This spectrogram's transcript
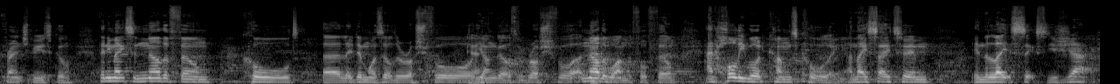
French musical. Then he makes another film called uh, Les Demoiselles de Rochefort, Yeah. Young Girls of Rochefort, another wonderful film. And Hollywood comes calling, and they say to him in the late 60s, Jacques,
